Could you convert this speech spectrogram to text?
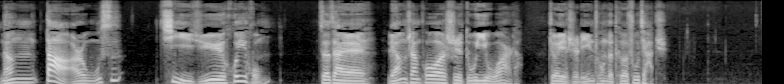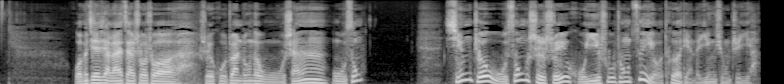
能大而无私，气局恢宏，则在梁山坡是独一无二的，这也是林冲的特殊价值。我们接下来再说说《水浒传》中的武神武松。行者武松是《水浒》一书中最有特点的英雄之一啊，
